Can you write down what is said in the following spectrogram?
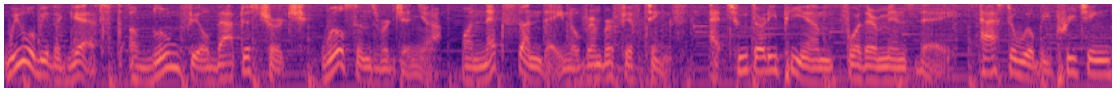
We will be the guest of Bloomfield Baptist Church, Wilsons, Virginia, on next Sunday, November 15th at 2:30 p.m. for their Men's Day. Pastor will be preaching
